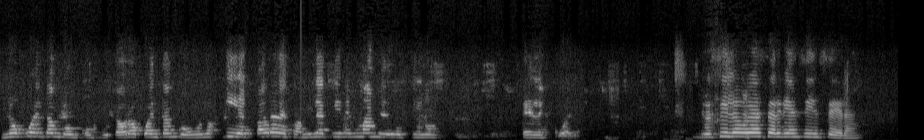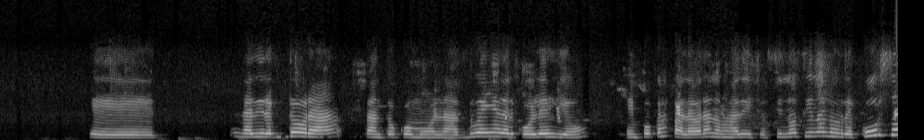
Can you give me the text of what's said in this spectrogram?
no cuentan con computadora o cuentan con uno y el padre de familia tiene más de dos hijos en la escuela? Yo sí lo voy a ser bien sincera. Eh, la directora, tanto como la dueña del colegio, en pocas palabras nos ha dicho, si no tienen los recursos,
